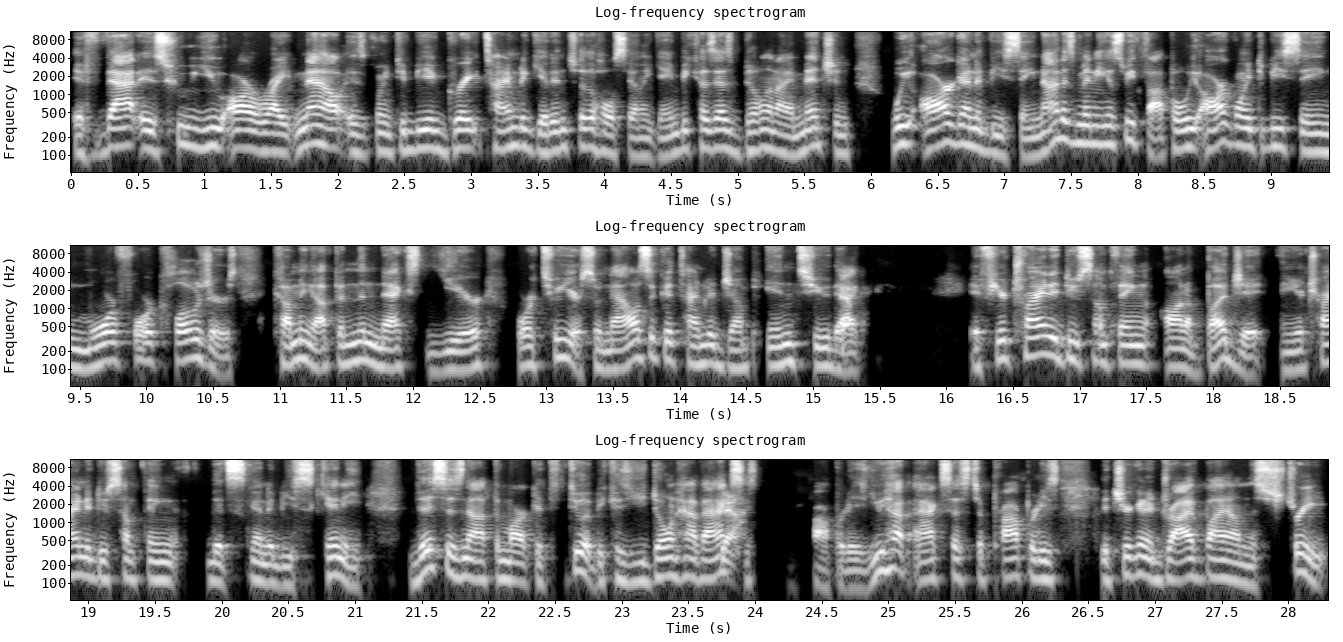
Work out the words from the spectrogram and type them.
if that is who you are right now, is going to be a great time to get into the wholesaling game because, as Bill and I mentioned, we are going to be seeing not as many as we thought, but we are going to be seeing more foreclosures coming up in the next year or two years. So now is a good time to jump into that yep if you're trying to do something on a budget and you're trying to do something that's going to be skinny, this is not the market to do it because you don't have access yeah. to properties. You have access to properties that you're going to drive by on the street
